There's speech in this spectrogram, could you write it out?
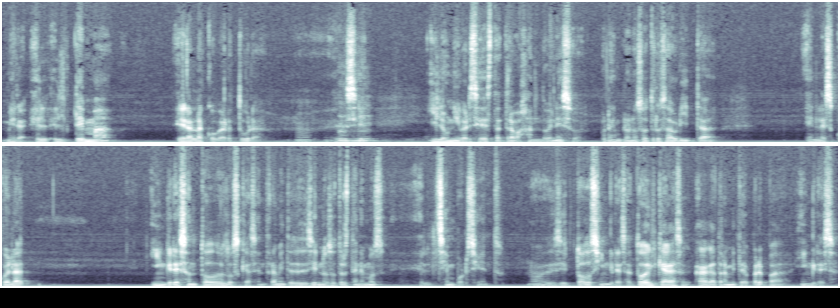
Mira, el, el tema era la cobertura, ¿no? Es decir, y la universidad está trabajando en eso. Por ejemplo, nosotros ahorita en la escuela ingresan todos los que hacen trámites, es decir, nosotros tenemos el 100%, ¿no? Es decir, todos ingresan. Todo el que haga, haga trámite de prepa ingresa.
